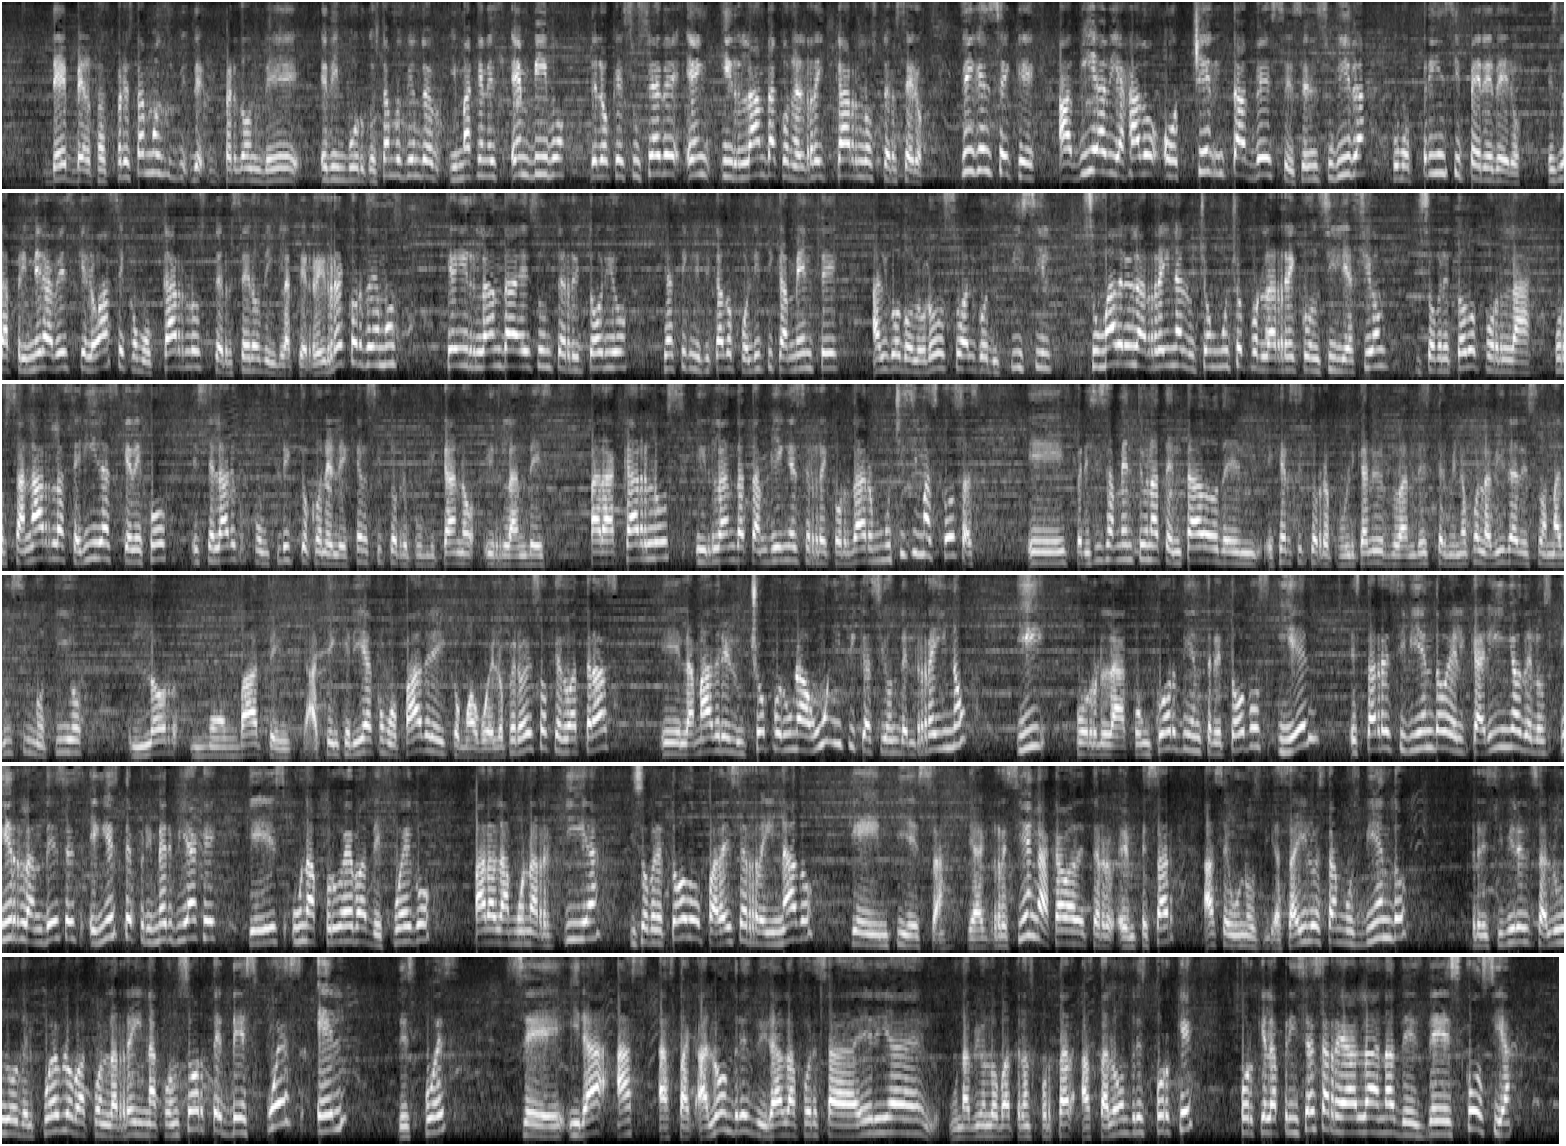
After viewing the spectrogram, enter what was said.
de Belfast. Pero estamos, de- perdón, de Edimburgo. Estamos viendo imágenes en vivo de lo que sucede en Irlanda con el rey Carlos III. Fíjense que había viajado 80 veces en su vida como príncipe heredero. Es la primera vez que lo hace como Carlos III de Inglaterra. Y recordemos que Irlanda es un territorio que ha significado políticamente algo doloroso, algo difícil. Su madre, la reina, luchó mucho por la reconciliación y sobre todo por, la, por sanar las heridas que dejó ese largo conflicto con el ejército republicano irlandés. Para Carlos, Irlanda también es recordar muchísimas cosas. Eh, precisamente un atentado del ejército republicano irlandés terminó con la vida de su amadísimo tío Lord Mountbatten, a quien quería como padre y como abuelo. Pero eso quedó atrás. Eh, la madre luchó por una unificación del reino y por la concordia entre todos y él está recibiendo el cariño de los irlandeses en este primer viaje que es una prueba de fuego para la monarquía y sobre todo para ese reinado que empieza, que recién acaba de empezar hace unos días. Ahí lo estamos viendo, recibir el saludo del pueblo, va con la reina consorte, después él, después se irá hasta a Londres, irá la Fuerza Aérea, un avión lo va a transportar hasta Londres. ¿Por qué? Porque la princesa real Ana desde Escocia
